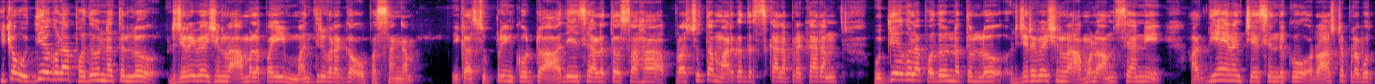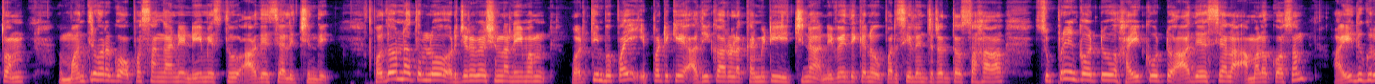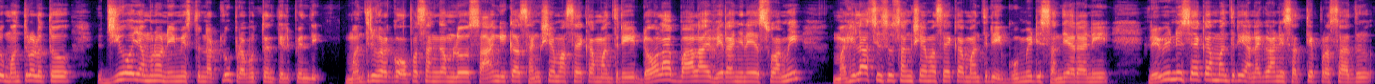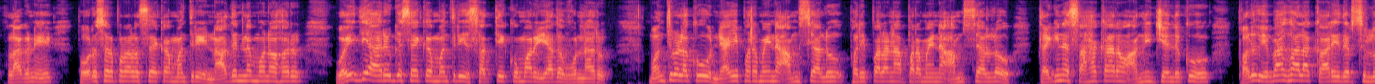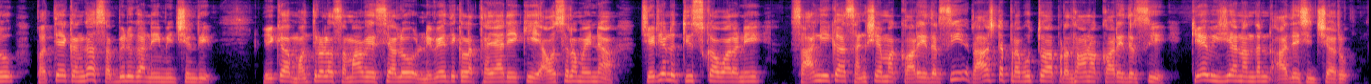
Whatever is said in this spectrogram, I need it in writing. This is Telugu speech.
ఇక ఉద్యోగుల పదోన్నతుల్లో రిజర్వేషన్ల అమలుపై మంత్రివర్గ ఉపసంఘం ఇక సుప్రీంకోర్టు ఆదేశాలతో సహా ప్రస్తుత మార్గదర్శకాల ప్రకారం ఉద్యోగుల పదోన్నతుల్లో రిజర్వేషన్ల అమలు అంశాన్ని అధ్యయనం చేసేందుకు రాష్ట్ర ప్రభుత్వం మంత్రివర్గ ఉపసంఘాన్ని నియమిస్తూ ఆదేశాలిచ్చింది. పదోన్నతుల్లో రిజర్వేషన్ల నియమం వర్తింపుపై ఇప్పటికే అధికారుల కమిటీ ఇచ్చిన నివేదికను పరిశీలించడంతో సహా సుప్రీంకోర్టు హైకోర్టు ఆదేశాల అమలు కోసం ఐదుగురు మంత్రులతో జిఓఎంను నియమిస్తున్నట్లు ప్రభుత్వం తెలిపింది. మంత్రివర్గ ఉపసంఘంలో సాంఘిక సంక్షేమ శాఖ మంత్రి డోలా బాలా వీరాంజనేయ స్వామి మహిళా శిశు సంక్షేమ శాఖ మంత్రి గుమ్మిడి సంధ్యారాణి రెవెన్యూ శాఖ మంత్రి అనగాని సత్యప్రసాద్ అలాగనే పౌర సరఫరాల శాఖ మంత్రి నాదెండ్ల మనోహర్ వైద్య ఆరోగ్య శాఖ మంత్రి సత్యకుమార్ యాదవ్ ఉన్నారు. మంత్రులకు న్యాయపరమైన అంశాలు పరిపాలనాపరమైన అంశాల్లో తగిన సహకారం అందించేందుకు పలు విభాగాల కార్యదర్శులు ప్రత్యేకంగా సభ్యులుగా నియమించింది. ఇక మంత్రుల సమావేశాలు నివేదికల తయారీకి అవసరమైన చర్యలు తీసుకోవాలని సాంఘిక సంక్షేమ కార్యదర్శి రాష్ట్ర ప్రభుత్వ ప్రధాన కార్యదర్శి కె. విజయానందన్ ఆదేశించారు.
